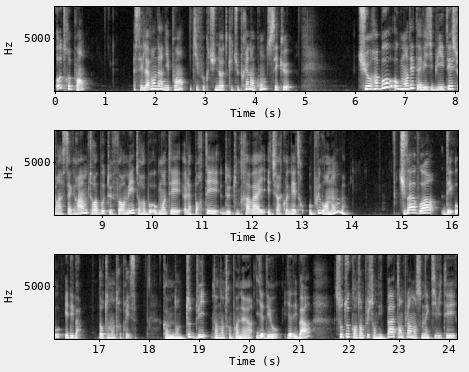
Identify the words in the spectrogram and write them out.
autre point, c'est l'avant-dernier point qu'il faut que tu notes, que tu prennes en compte, c'est que tu auras beau augmenter ta visibilité sur Instagram, tu auras beau te former, tu auras beau augmenter la portée de ton travail et te faire connaître au plus grand nombre, tu vas avoir des hauts et des bas dans ton entreprise. Comme dans toute vie d'un entrepreneur, il y a des hauts, il y a des bas. Surtout quand en plus on n'est pas à temps plein dans son activité,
